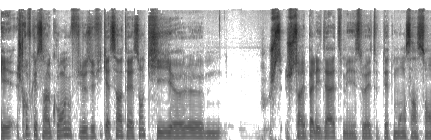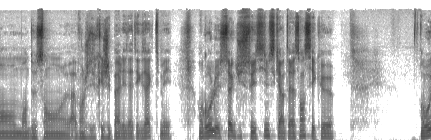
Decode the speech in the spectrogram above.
Et je trouve que c'est un courant philosophique assez intéressant qui. euh, je ne saurais pas les dates, mais ça doit être peut-être moins 500, moins 200 euh, avant Jésus-Christ, j'ai pas les dates exactes. Mais en gros, le socle du stoïcisme, ce qui est intéressant, c'est que. En gros,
